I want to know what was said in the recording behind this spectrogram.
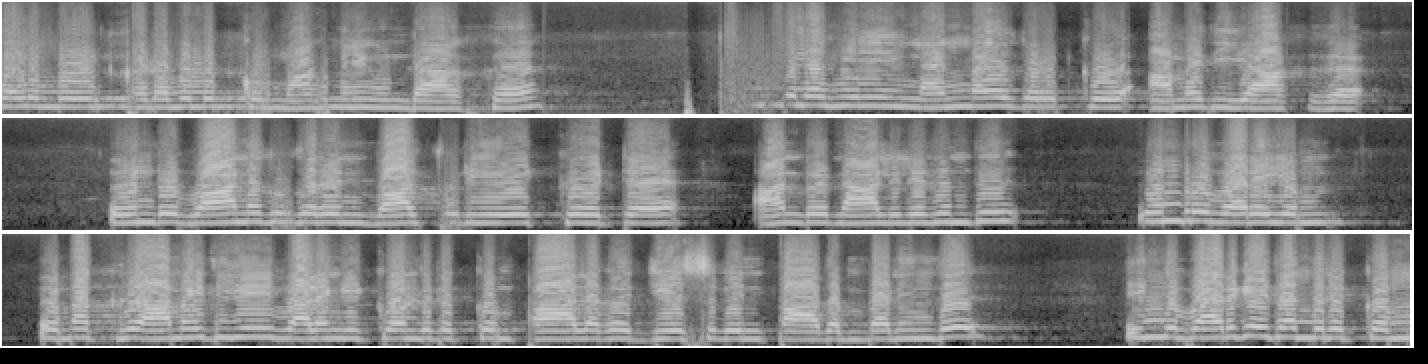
வானங்களிலே கடவுளுக்கு மகிமை உண்டாக. உலகில் நன்மதற்கு அமைதியாக. என்று வானதுதரின் வாழ்த்துறையை கேட்ட அன்று நாளிலிருந்து இன்று வரையும் எமக்கு அமைதியை வழங்கிக் கொண்டிருக்கும் பாலக ஜேசுவின் பாதம் பணிந்து இங்கு வருகை தந்திருக்கும்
